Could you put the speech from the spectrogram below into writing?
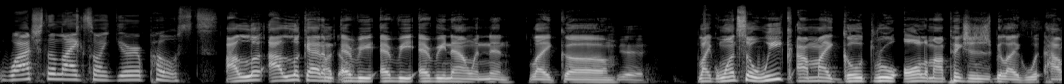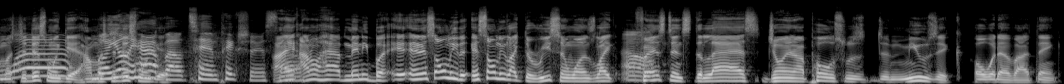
watch the likes on your posts. I look. I look at them every every every now and then. Like, um, Yeah. Like once a week, I might go through all of my pictures and just be like, how much did this one get? How much well, did this one get?" you only have about ten pictures. So. I I don't have many, but it, and it's only the, it's only like the recent ones. Like Oh. for instance, the last joint I post was the music or whatever. I think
